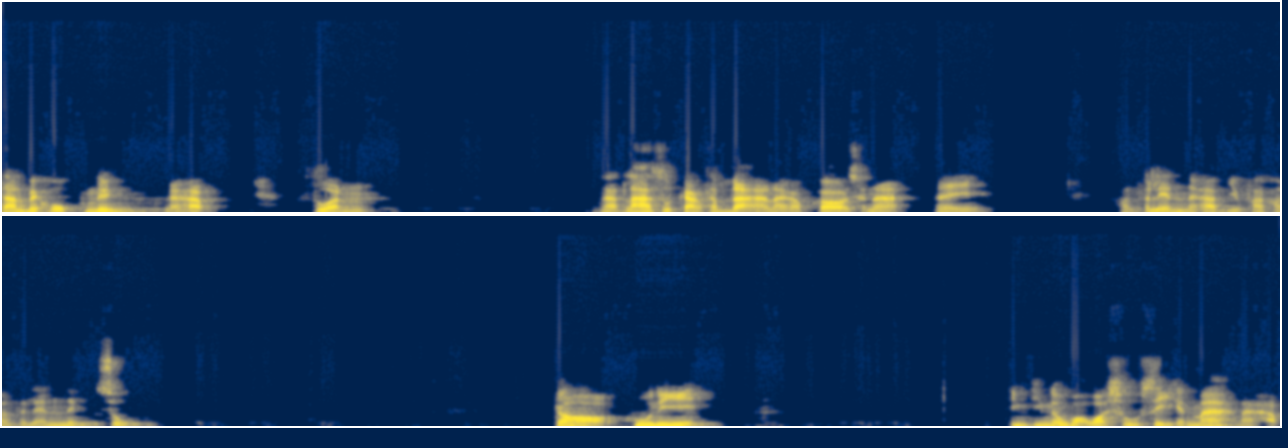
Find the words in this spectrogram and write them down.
ตั้นไปหกหนึ่งนะครับ ส่วนนัดล่าสุดกลางสัปดาห์นะครับ ก็ชนะในคอนเฟอเรนซ์นะครับยูฟ่าคอนเฟอเรนซ์หนึ่งศูนย์ก็คู่นี้ จริงๆต้องบอกว่าสูสีกันมากนะครับ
